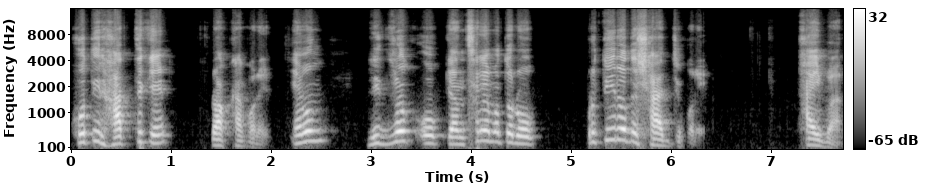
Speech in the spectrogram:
ক্ষতির হাত থেকে রক্ষা করে এবং হৃদরোগ ও ক্যান্সারের মতো রোগ প্রতিরোধে সাহায্য করে। ফাইবার।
